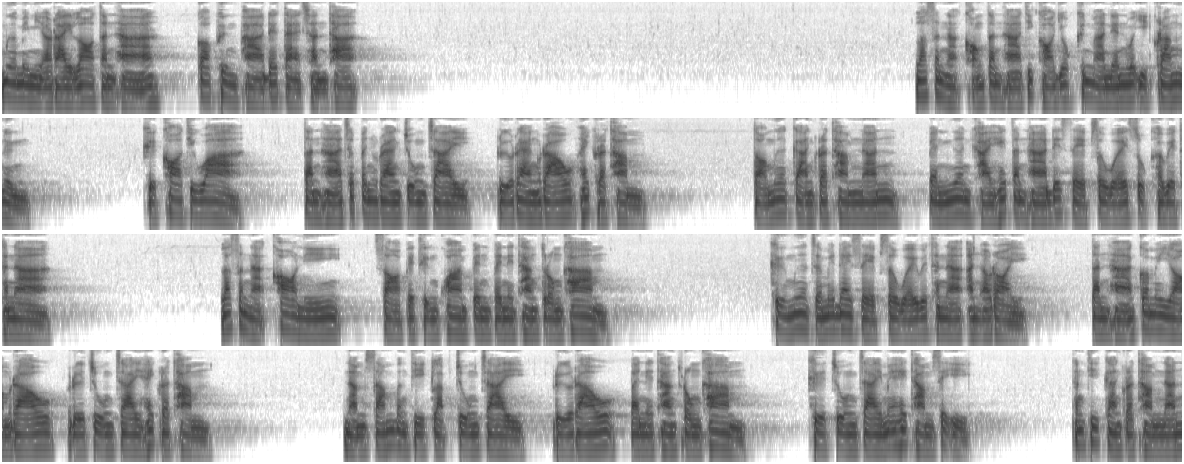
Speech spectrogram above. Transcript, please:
เมื่อไม่มีอะไรล่อตัณหา ก็พึ่งพาได้แต่ฉันทะ ลักษณะของตัณหาที่ขอยกขึ้นมาเน้นไว้อีกครั้งหนึ่ง คือข้อที่ว่า ตัณหาจะเป็นแรงจูงใจหรือแรงเร้าให้กระทำต่อเมื่อการกระทำนั้นเป็นเงื่อนไขให้ตัณหาได้เสพเสวยสุขเวทนา ลักษณะข้อนี้สอบไปถึงความเป็นไปในทางตรงข้าม คือเมื่อจะไม่ได้เสพเสวยเวทนาอันอร่อย ตัณหาก็ไม่ยอมเร้าหรือจูงใจให้กระทำนำซ้ำบางทีกลับจูงใจ หรือเร้าไปในทางตรงข้าม คือจูงใจไม่ให้ทำเสียอีก ทั้งที่การกระทำนั้น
